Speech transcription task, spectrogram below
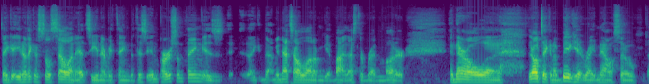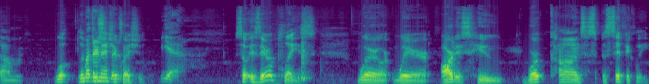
they get you know they can still sell on Etsy and everything, but this in person thing is like I mean that's how a lot of them get by. That's their bread and butter, and they're all uh, they're all taking a big hit right now. So um, well, let, but let me ask you a question. Yeah. So, is there a place where where artists who work cons specifically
